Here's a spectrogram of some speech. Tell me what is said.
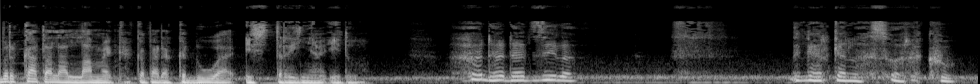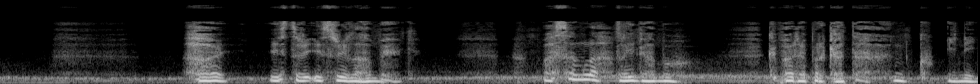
Berkatalah Lamek kepada kedua istrinya itu, Ada dan Zila, dengarkanlah suaraku. Hai istri-istri Lamek, pasanglah telingamu kepada perkataanku ini.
